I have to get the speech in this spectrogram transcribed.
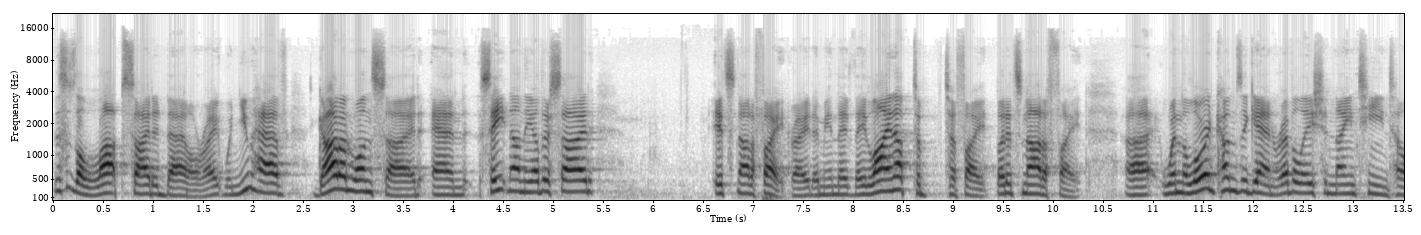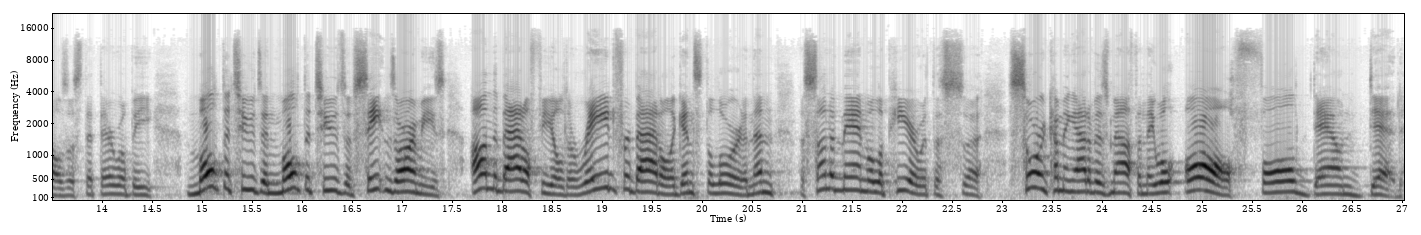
This is a lopsided battle, right? When you have God on one side and Satan on the other side, it's not a fight, right? I mean, they, they line up to, to fight, but it's not a fight. Uh, when the Lord comes again, Revelation 19 tells us that there will be multitudes and multitudes of Satan's armies on the battlefield, arrayed for battle against the Lord. And then the Son of Man will appear with the uh, sword coming out of his mouth, and they will all fall down dead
